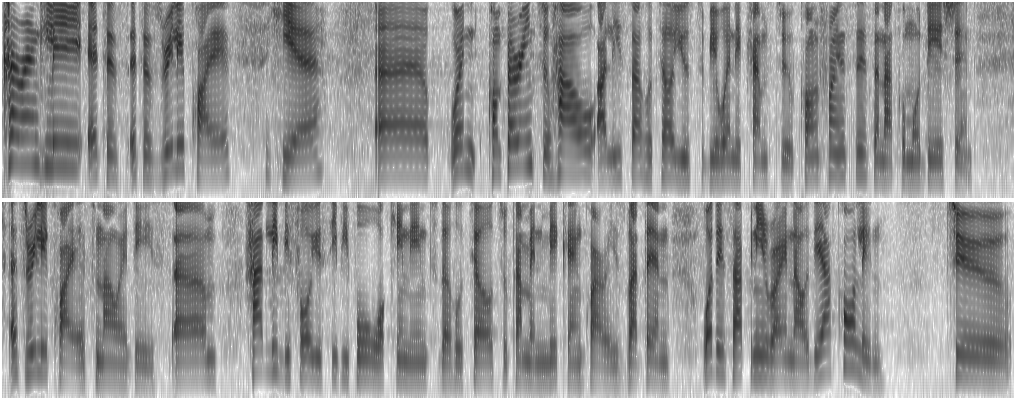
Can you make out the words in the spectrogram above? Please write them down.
Currently, it is it is really quiet here. Uh, when comparing to how Alisa Hotel used to be when it comes to conferences and accommodation, it's really quiet nowadays. Um, hardly before you see people walking into the hotel to come and make inquiries. But then what is happening right now, they are calling to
